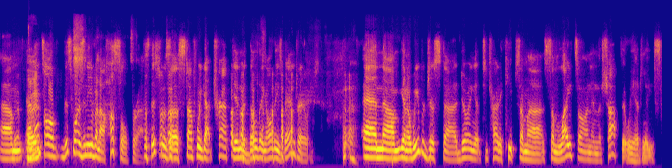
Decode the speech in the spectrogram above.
Um, right. And that's all, this wasn't even a hustle for us. This was a stuff we got trapped into building all these band trailers. And um, you know, we were just uh, doing it to try to keep some uh, some lights on in the shop that we had leased.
